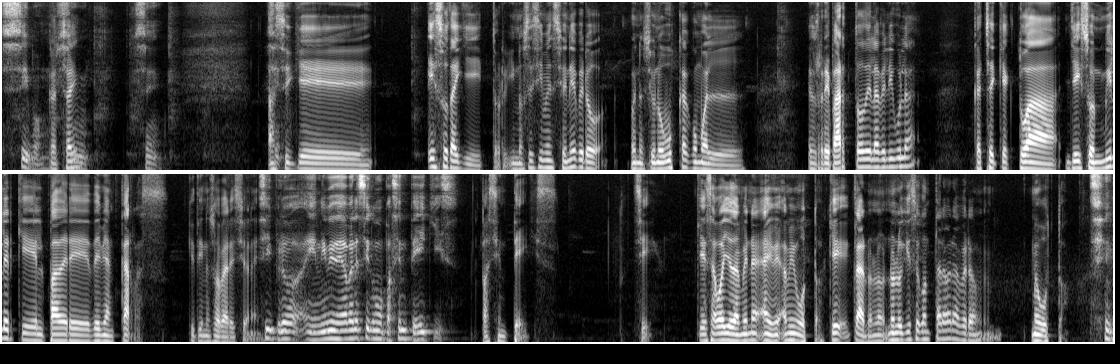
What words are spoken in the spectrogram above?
Sí, pues. ¿Cachai? Sí. sí. Así que eso Taquillator. Y no sé si mencioné, pero bueno, si uno busca como el, el reparto de la película, ¿cachai? Que actúa Jason Miller, que es el padre de Demian Carras, que tiene su aparición ahí. Sí, pero en IMDb aparece como paciente X. Paciente X. Sí. Que esa guay también a, a mí me gustó. Que claro, no, no lo quise contar ahora, pero me gustó. Sí.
